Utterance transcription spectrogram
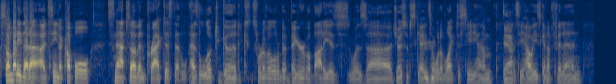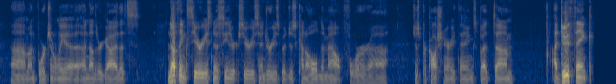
somebody that I, I'd seen a couple snaps of in practice that has looked good, sort of a little bit bigger of a body, is was uh, Joseph Scates. I would have liked to see him Yeah. and see how he's going to fit in. Um, unfortunately, uh, another guy that's nothing serious, no serious injuries, but just kind of holding him out for uh, just precautionary things. But um, I do think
